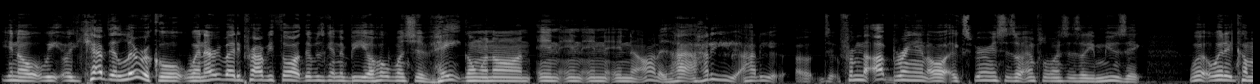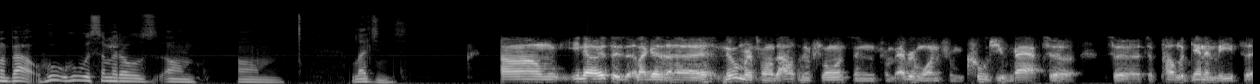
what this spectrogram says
you know, we, we kept it lyrical when everybody probably thought there was going to be a whole bunch of hate going on in in in, in the artist. How, how do you how do you uh, from the upbringing or experiences or influences of your music? Where, where did it come about? Who who was some of those um um legends? Um, you know, it's, it's like uh, numerous ones. I was influenced and from everyone from Kool G Rap to to to Public Enemy to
